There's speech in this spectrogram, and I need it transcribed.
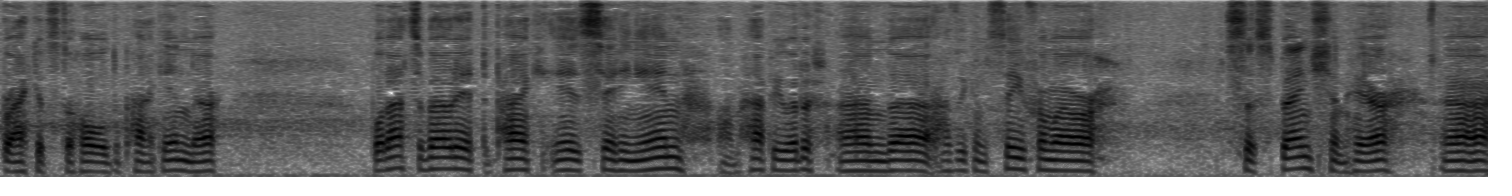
brackets to hold the pack in there but that's about it. The pack is sitting in. I'm happy with it. And uh, as you can see from our suspension here uh,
